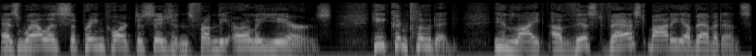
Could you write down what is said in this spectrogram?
as well as Supreme Court decisions from the early years. He concluded, in light of this vast body of evidence,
